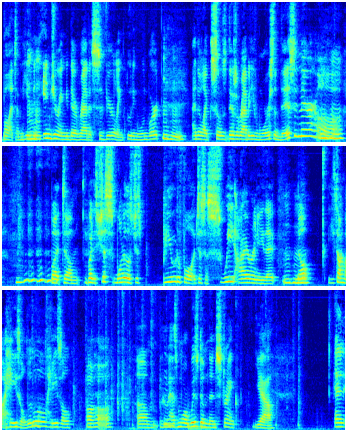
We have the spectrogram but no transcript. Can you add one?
butt. I mean, he's Mm-hmm. been injuring their rabbits severely, including Woundwort. Mm-hmm. And they're like, so there's a rabbit even worse than this in there. Mm-hmm. Uh, but um, but it's just one of those just beautiful, just a sweet irony that Mm-hmm. nope. He's talking about Hazel, little old Hazel, uh huh, um, who has more wisdom than strength. yeah, and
